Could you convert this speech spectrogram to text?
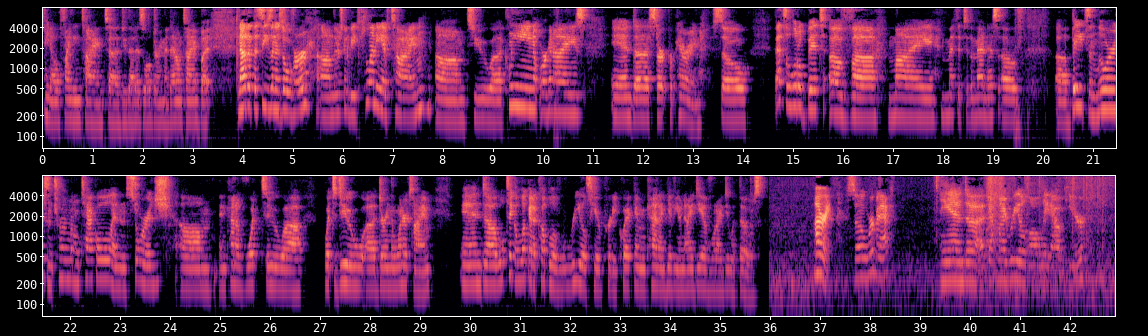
you know, finding time to do that as well during the downtime. But now that the season is over, um, there's going to be plenty of time um, to uh, clean, organize, and uh, start preparing. So that's a little bit of uh, my method to the madness of uh, baits and lures and terminal tackle and storage um, and kind of what to uh, what to do uh, during the winter time. And uh, we'll take a look at a couple of reels here pretty quick and kind of give you an idea of what I do with those. All right, so we're back. And uh, I've got my reels all laid out here.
